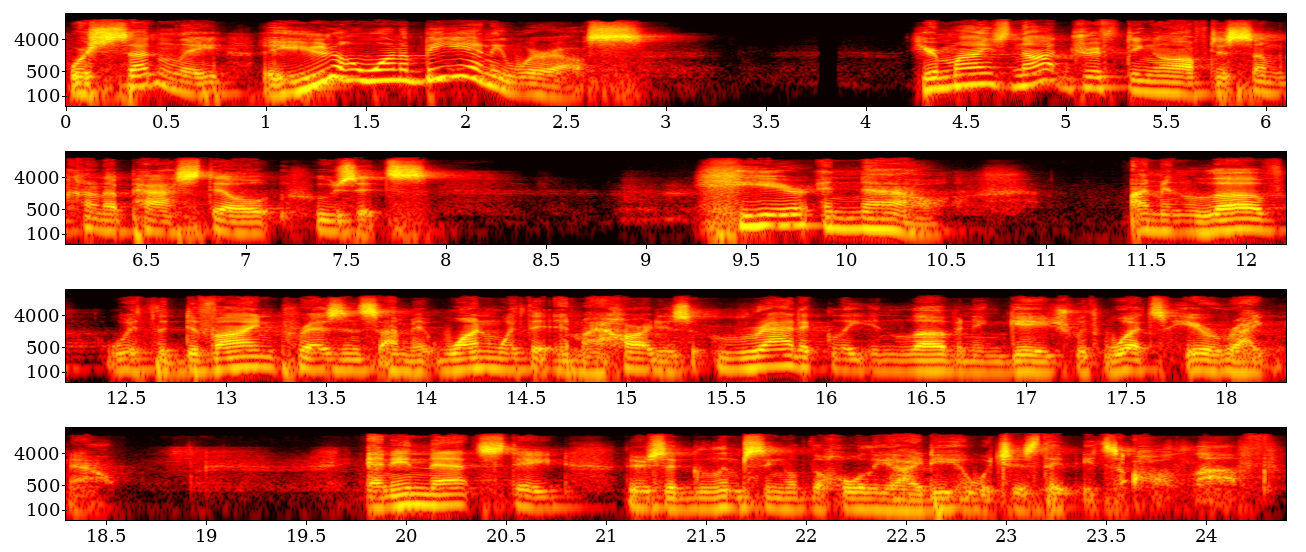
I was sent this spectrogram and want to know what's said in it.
where suddenly you don't want to be anywhere else. Your mind's not drifting off to some kind of pastel who's it's. Here and now, I'm in love with the divine presence. I'm at one with it, and my heart is radically in love and engaged with what's here right now. And in that state, there's a glimpsing of the holy idea, which is that it's all love.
